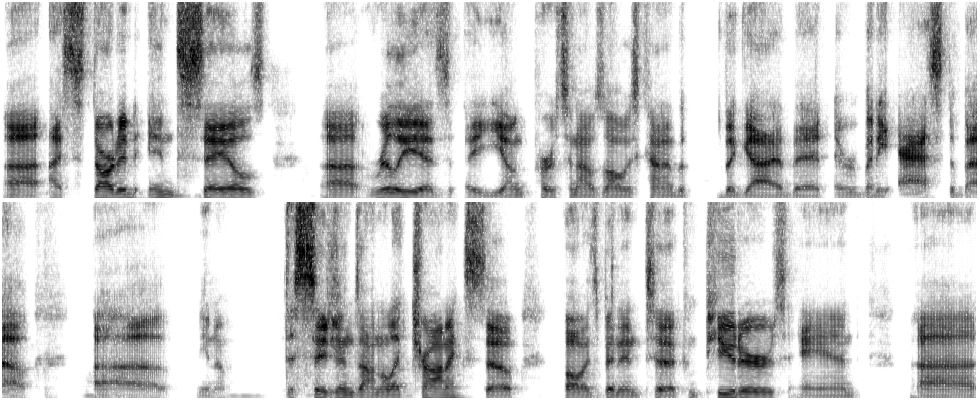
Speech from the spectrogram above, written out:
Uh, I started in sales uh, really as a young person. I was always kind of the, the guy that everybody asked about, uh, you know, decisions on electronics. So I've always been into computers and uh,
